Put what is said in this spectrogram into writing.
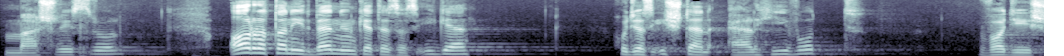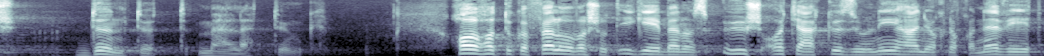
Másrésztről, arra tanít bennünket ez az ige, hogy az Isten elhívott, vagyis döntött mellettünk. Hallhattuk a felolvasott igében az ős atyák közül néhányaknak a nevét,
